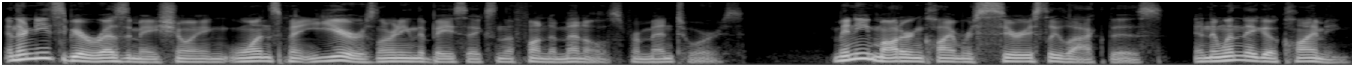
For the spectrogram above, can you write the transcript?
And there needs to be a resume showing one spent years learning the basics and the fundamentals from mentors. Many modern climbers seriously lack this, and then when they go climbing,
